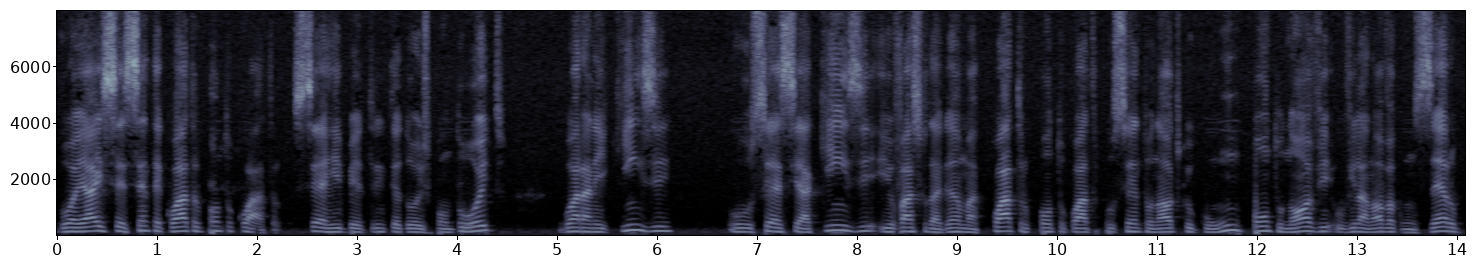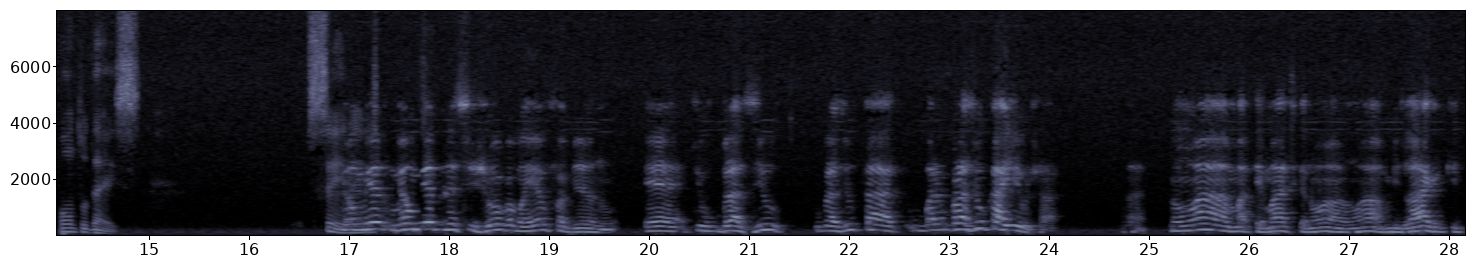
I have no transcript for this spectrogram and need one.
Goiás 64,4. CRB 32,8. Guarani 15. O CSA 15 e o Vasco da Gama 4,4%. O Náutico com 1,9%. O Vila Nova com 0,10%. Sei, meu, né? medo, meu medo nesse jogo amanhã, Fabiano, é que o Brasil, o Brasil tá, o Brasil caiu já. Né? Não há matemática, não há, não há milagre que,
